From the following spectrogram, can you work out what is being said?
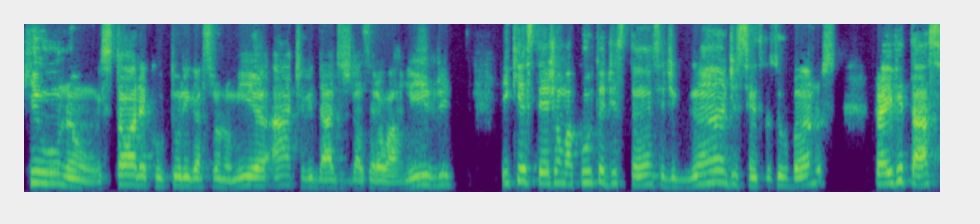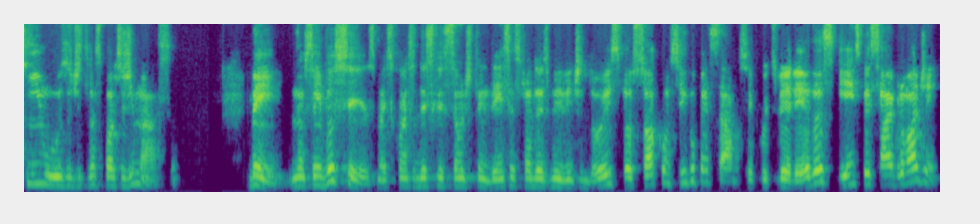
que unam história, cultura e gastronomia a atividades de lazer ao ar livre e que estejam a uma curta distância de grandes centros urbanos para evitar, assim, o uso de transporte de massa. Bem, não sei vocês, mas com essa descrição de tendências para 2022, eu só consigo pensar no circuito veredas e, em especial, em Brumadinho.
